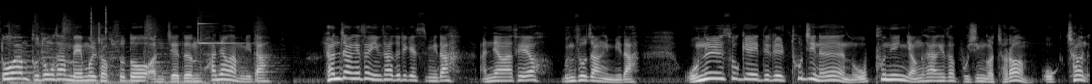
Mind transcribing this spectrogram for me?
또한 부동산 매물 접수도 언제든 환영합니다. 현장에서 인사드리겠습니다. 안녕하세요. 문소장입니다. 오늘 소개해드릴 토지는 오프닝 영상에서 보신 것처럼 옥천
